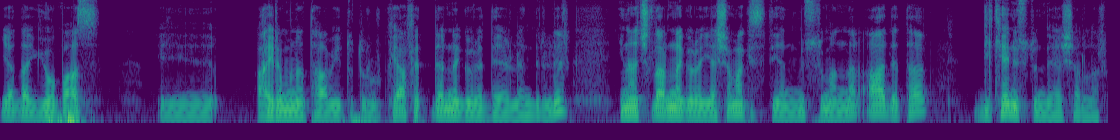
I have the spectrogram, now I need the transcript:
ya da yobaz e, ayrımına tabi tutulur. Kıyafetlerine göre değerlendirilir. İnançlarına göre yaşamak isteyen Müslümanlar adeta diken üstünde yaşarlar.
